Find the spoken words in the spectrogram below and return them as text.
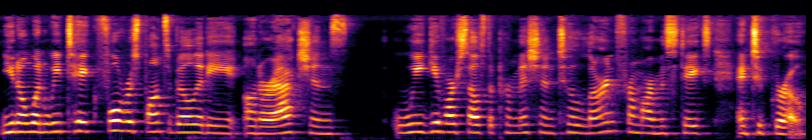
you know, when we take full responsibility on our actions, we give ourselves the permission to learn from our mistakes and to grow.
